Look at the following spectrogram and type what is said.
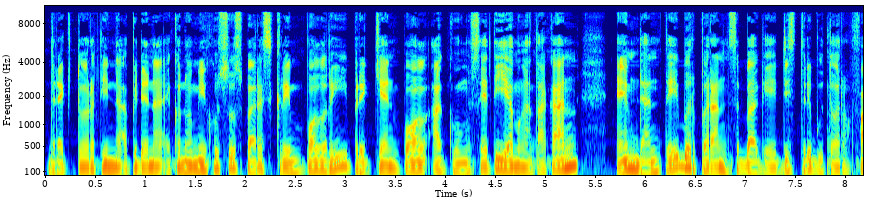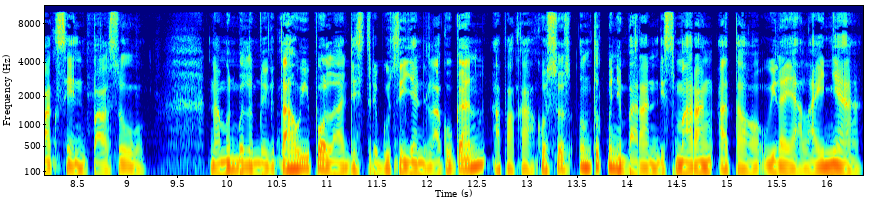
Direktur Tindak Pidana Ekonomi Khusus Baris Krim Polri, Brigjen Pol Agung Setia mengatakan M dan T berperan sebagai distributor vaksin palsu. Namun belum diketahui pola distribusi yang dilakukan, apakah khusus untuk penyebaran di Semarang atau wilayah lainnya.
